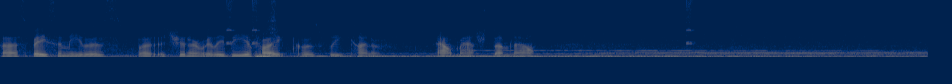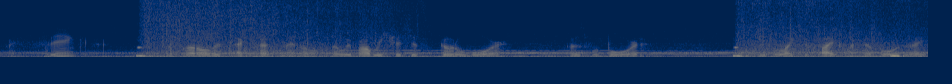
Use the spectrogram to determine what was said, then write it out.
uh, space amoebas, but it shouldn't really be a fight because we kind of outmatched them now. I think we've got all this excess metal, so we probably should just go to war because we're bored. People like to fight when they're bored, right?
